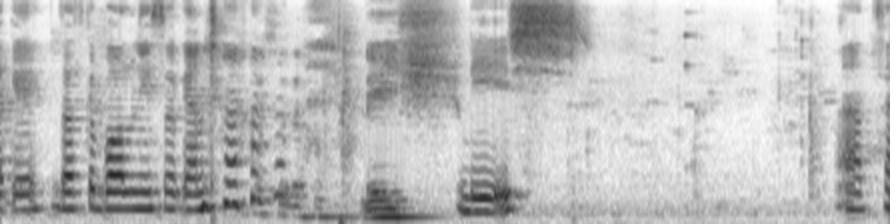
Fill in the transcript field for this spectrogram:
আগে আজকে বল নিছো কেন? ডিশ ডিশ আচ্ছা।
